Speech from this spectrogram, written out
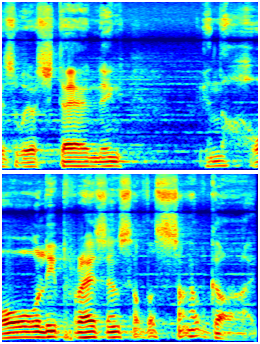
As we're standing in the holy presence of the Son of God.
